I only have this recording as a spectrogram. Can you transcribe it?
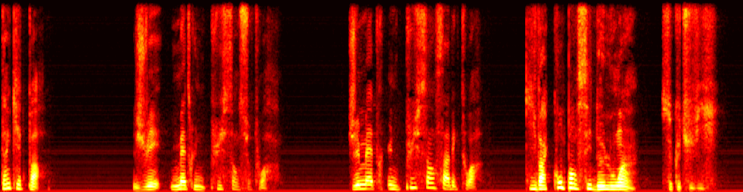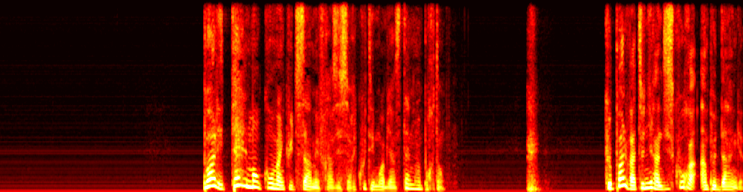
t'inquiète pas, je vais mettre une puissance sur toi. Je vais mettre une puissance avec toi qui va compenser de loin ce que tu vis. Paul est tellement convaincu de ça, mes frères et sœurs, écoutez-moi bien, c'est tellement important que Paul va tenir un discours un peu dingue.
